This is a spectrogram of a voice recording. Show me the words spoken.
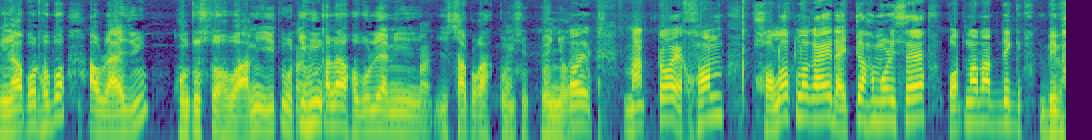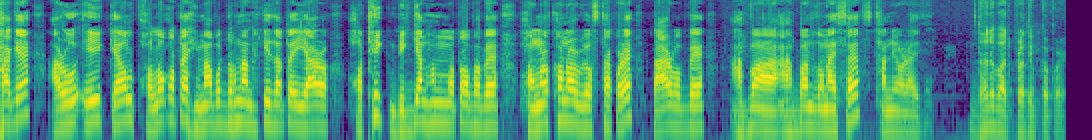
নিৰাপদ হ'ব আৰু ৰাইজো সন্তুষ্ট হ'ব। আমি এইটো অতি সোনকালে হ'বলৈ আমি ইচ্ছা প্ৰকাশ কৰিছোঁ। ধন্যবাদ। হয়। মাত্ৰ এখন ফলক লগাই দায়িত্ব সামৰিছে প্ৰত্নতাত্বিক বিভাগে আৰু এই কেৱল ফলকতে সীমাবদ্ধ নাথাকি যাতে ইয়াৰ সঠিক বিজ্ঞানসন্মতভাৱে সংৰক্ষণৰ ব্যৱস্থা কৰে তাৰ বাবে আহ্বান আহ্বান জনাইছে স্থানীয় ৰাইজে। ধন্যবাদ প্ৰদীপ গগৈ।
